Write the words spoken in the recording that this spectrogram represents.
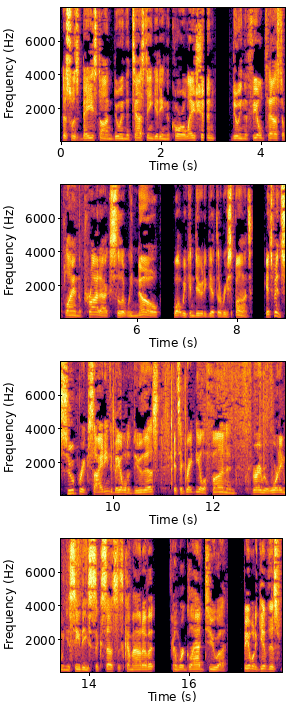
This was based on doing the testing, getting the correlation, doing the field test, applying the products so that we know what we can do to get the response. It's been super exciting to be able to do this. It's a great deal of fun and very rewarding when you see these successes come out of it. And we're glad to uh, be able to give this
